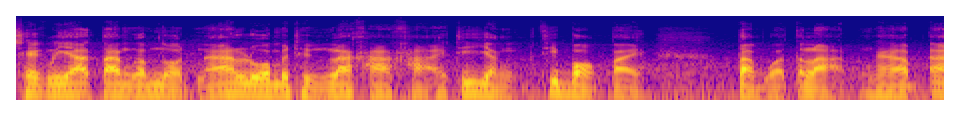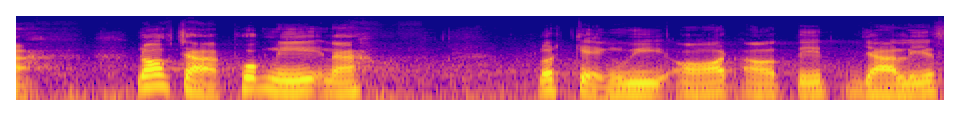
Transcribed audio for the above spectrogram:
เช็คระยะตามกำหนดนะ รวมไปถึงราคาขายที่ยังที่บอกไปต่ำกว่าตลาดนะครับอะนอกจากพวกนี้นะ รถเก๋ง v ีออสอัลติสยาริส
